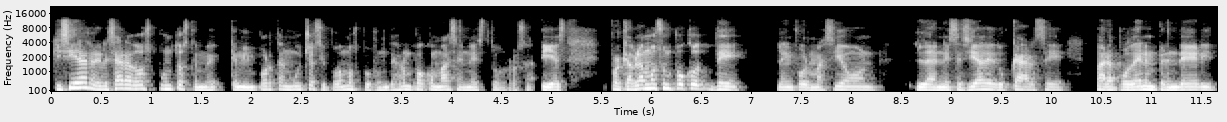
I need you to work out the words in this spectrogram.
Quisiera regresar a dos puntos que me, que me, importan mucho, si podemos profundizar un poco más en esto, Rosa. Y es porque hablamos un poco de la información, la necesidad de educarse para poder emprender y,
